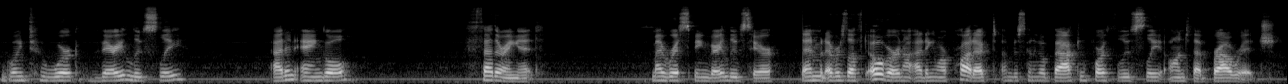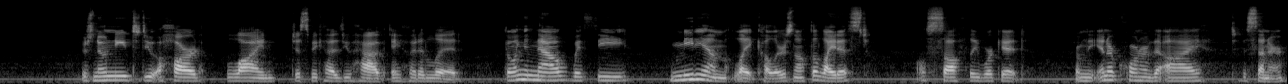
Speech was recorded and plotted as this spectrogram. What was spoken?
I'm going to work very loosely at an angle, feathering it, my wrist being very loose here. Then whatever's left over, not adding more product, I'm just gonna go back and forth loosely onto that brow ridge. There's no need to do a hard line just because you have a hooded lid. Going in now with the medium light colors, not the lightest, I'll softly work it from the inner corner of the eye to the center.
